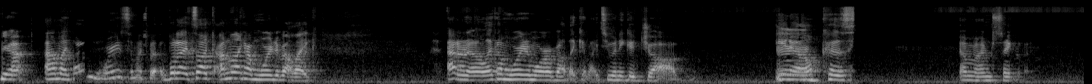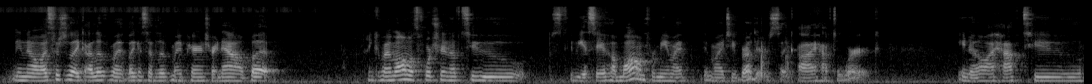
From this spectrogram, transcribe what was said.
Yep. I'm like, why are you worried so much about? But it's like, I'm like, I'm worried about like, I don't know, like I'm worried more about like, am I doing a good job? You know, Mm. because I'm, I'm just like, you know, especially like I live with my, like I said, I live with my parents right now, but like my mom was fortunate enough to to be a stay-at-home mom for me and my and my two brothers. Like I have to work, you know, I have to,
